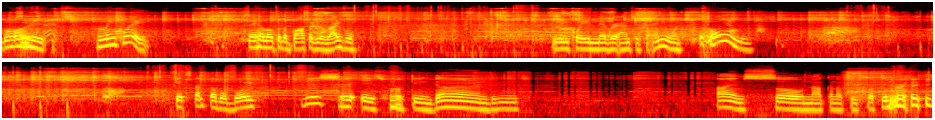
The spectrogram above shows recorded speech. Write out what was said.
Boy. Lin Kuei. Say hello to the boss of your rival. Lin Kuei never answered to anyone. Holy Get stunt double, boy. This shit is fucking done, dude. I am so not gonna be fucking ready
